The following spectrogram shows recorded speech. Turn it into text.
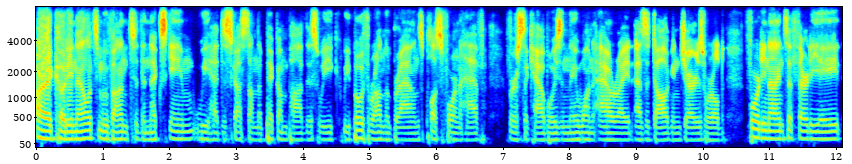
All right, Cody. Now let's move on to the next game we had discussed on the Pick'em Pod this week. We both were on the Browns plus four and a half versus the Cowboys, and they won outright as a dog in Jerry's World, 49 to 38.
